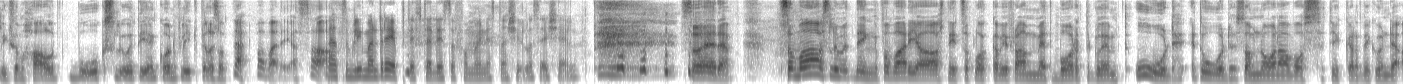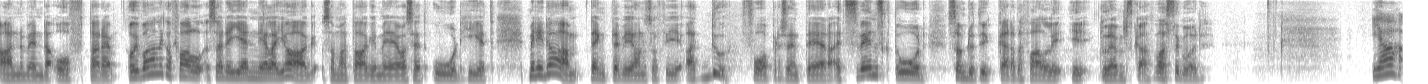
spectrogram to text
liksom halvt bokslut i en konflikt eller sånt. Nej, vad var det jag sa? Alltså blir man dräpt efter det så får man ju nästan skylla sig själv. så är det. Som avslutning på varje avsnitt så plockar vi fram ett bortglömt ord, ett ord som någon av oss tycker att vi kunde använda oftare. Och i vanliga fall så är det Jenny eller jag som har tagit med oss ett ord hit. Men idag tänkte vi, Ann-Sofie, att du får presentera ett svenskt ord som du tycker att har fallit i glömska. Varsågod. Jag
